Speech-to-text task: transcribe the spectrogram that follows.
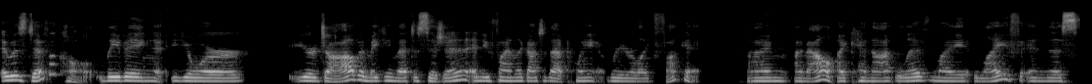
it was difficult leaving your your job and making that decision and you finally got to that point where you're like fuck it. I'm i'm out. I cannot live my life in this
